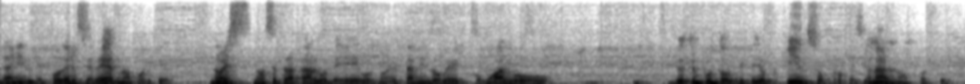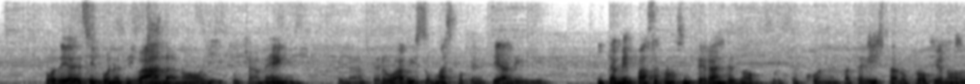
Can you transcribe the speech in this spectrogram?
Daniel de poder ceder, ¿no? Porque no, es, no se trata algo de egos, ¿no? Él también lo ve como algo, desde un punto de vista, yo pienso, profesional, ¿no? Porque podría decir, bueno, es mi banda, ¿no? Y pero ha visto más potencial y, también pasa con los integrantes, ¿no? Porque con el baterista lo propio, ¿no?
